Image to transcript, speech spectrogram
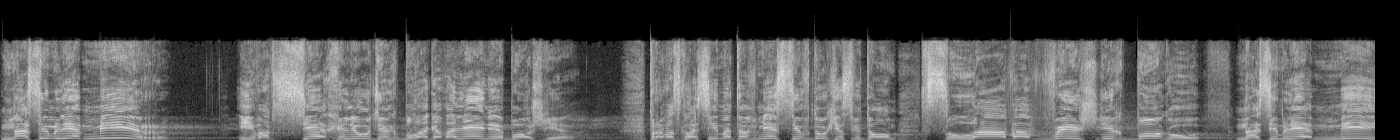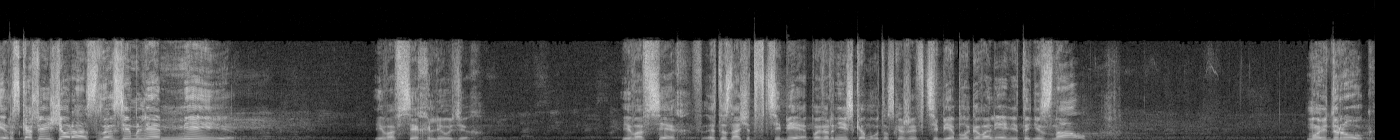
На земле мир, и во всех людях благоволение Божье. Провозгласим это вместе в Духе Святом. Слава Вышних Богу! На земле мир. Скажи еще раз, на земле мир. И во всех людях и во всех. Это значит в тебе. Повернись кому-то, скажи, в тебе благоволение. Ты не знал? Мой друг,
